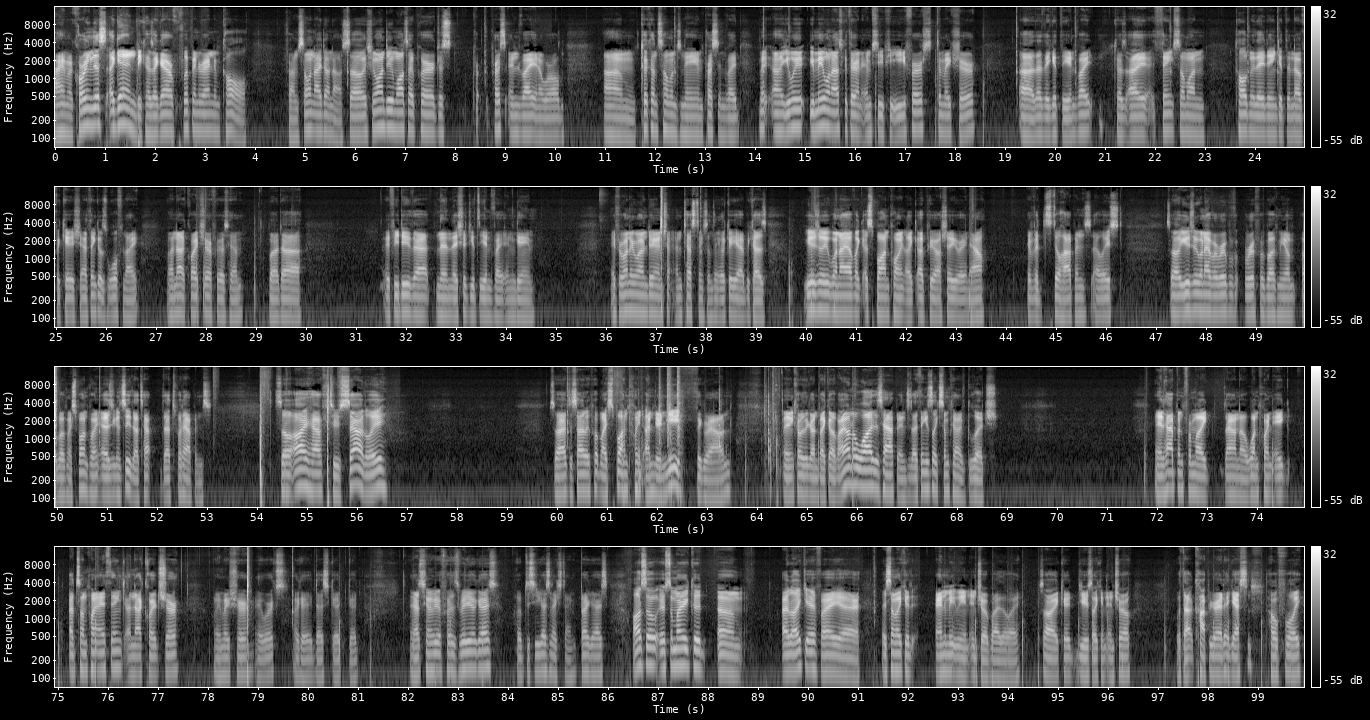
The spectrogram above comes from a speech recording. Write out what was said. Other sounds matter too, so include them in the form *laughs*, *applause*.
I'm recording this again because I got a flipping random call from someone I don't know. So if you want to do multiplayer, just pr press invite in a world. Um, click on someone's name, press invite. Uh, you may, you may want to ask if they're an MCPE first to make sure uh, that they get the invite. Because I think someone told me they didn't get the notification. I think it was Wolf Knight. But I'm not quite sure if it was him. But uh, if you do that, then they should get the invite in game. If you're wondering what I'm doing and testing something, okay, yeah, because usually when I have like a spawn point like up here, I'll show you right now if it still happens at least. So usually when I have a roof, roof above me um, above my spawn point, as you can see, that's ha that's what happens. So I have to sadly. So I have to put my *laughs* spawn point underneath the ground and cover the gun back up. I don't know why this happens. I think it's like some kind of glitch. And it happened from like I don't know, 1.8 at some point, I think. I'm not quite sure. Let me make sure it works. Okay, it does. Good, good. And that's going to be it for this video, guys. Hope to see you guys next time. Bye, guys. Also, if somebody could, um, I'd like if I, uh, if somebody could animate me an intro, by the way. So I could use, like, an intro without copyright, I guess. *laughs* Hopefully.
